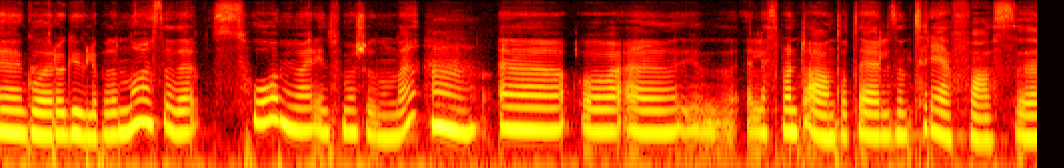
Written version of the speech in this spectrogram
eh, går og googler på det nå, så er det så mye mer informasjon om det. Mm. Uh, og uh, jeg leste annet at det er liksom trefase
